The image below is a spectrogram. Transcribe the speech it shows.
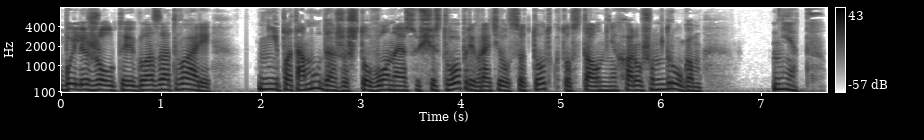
были желтые глаза твари, не потому даже, что воное существо превратился тот, кто стал мне хорошим другом. Нет.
